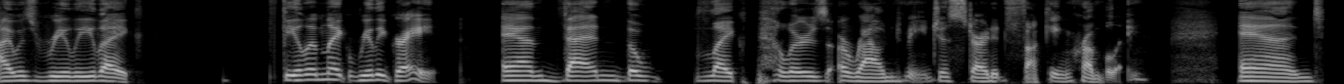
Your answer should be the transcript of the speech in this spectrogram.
I was really like feeling like really great. And then the like pillars around me just started fucking crumbling. And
